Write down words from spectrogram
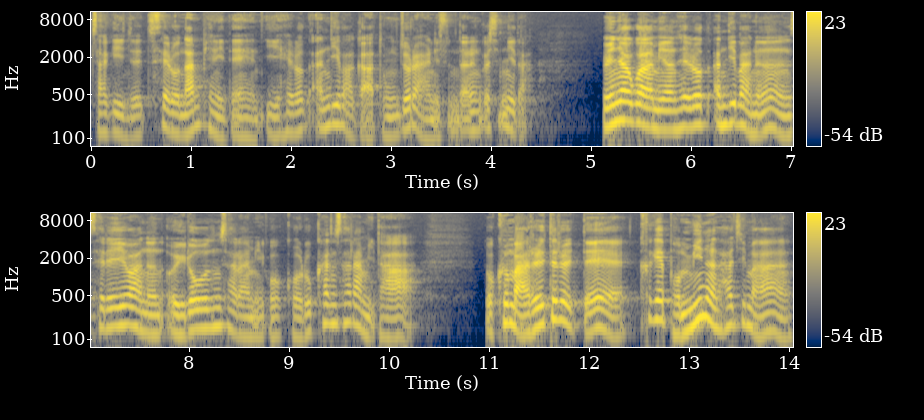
자기 이제 새로 남편이 된 이 헤롯 안디바가 동조를 안 해준다는 것입니다. 왜냐고 하면 헤롯 안디바는 세례 요한은 의로운 사람이고 거룩한 사람이다. 또 그 말을 들을 때 크게 번민은 하지만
